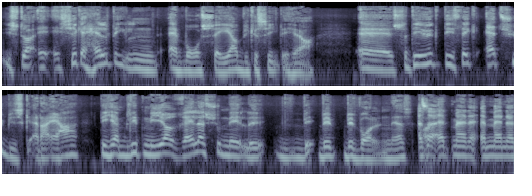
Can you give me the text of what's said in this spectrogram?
i større, øh, øh, cirka halvdelen af vores sager, vi kan se det her. Uh, så det er jo ikke, det er slet ikke atypisk, at der er det her lidt mere relationelle ved, ved, ved volden. Altså, Altså, at man, at man er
